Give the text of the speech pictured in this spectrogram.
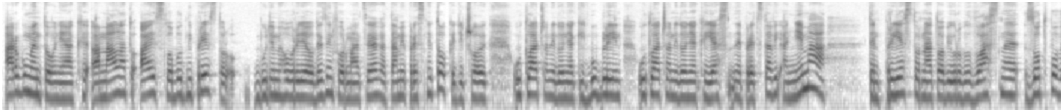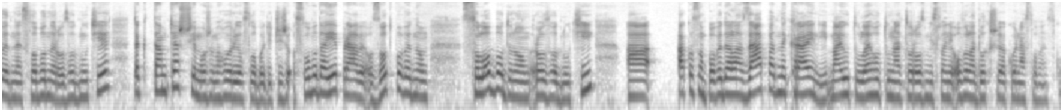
argumentov nejaké, a mal na to aj slobodný priestor. Budeme hovoriť aj o dezinformáciách a tam je presne to, keď je človek utláčaný do nejakých bublín, utláčaný do nejakej jasnej predstavy a nemá ten priestor na to, aby urobil vlastné, zodpovedné, slobodné rozhodnutie, tak tam ťažšie môžeme hovoriť o slobode. Čiže sloboda je práve o zodpovednom, slobodnom rozhodnutí a ako som povedala, západné krajiny majú tú lehotu na to rozmyslenie oveľa dlhšie ako je na Slovensku.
